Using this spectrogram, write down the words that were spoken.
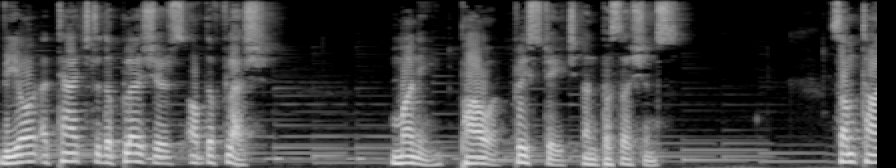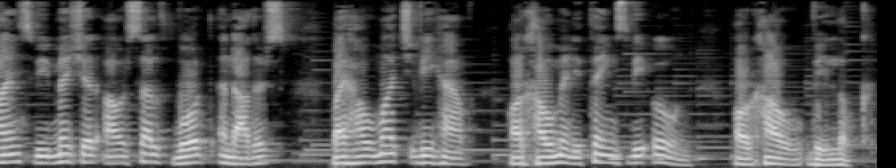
we are attached to the pleasures of the flesh money, power, prestige, and possessions. Sometimes we measure our self worth and others by how much we have, or how many things we own, or how we look.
